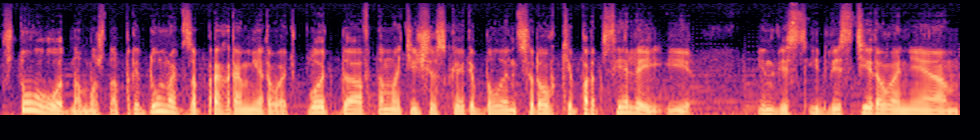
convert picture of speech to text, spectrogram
что угодно можно придумать, запрограммировать, вплоть до автоматической ребалансировки портфелей и инвестирования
